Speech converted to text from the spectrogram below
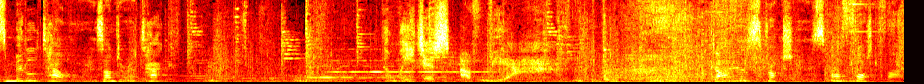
Dire's middle tower is under attack. The wages of fear. Dire's structures are fortified.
